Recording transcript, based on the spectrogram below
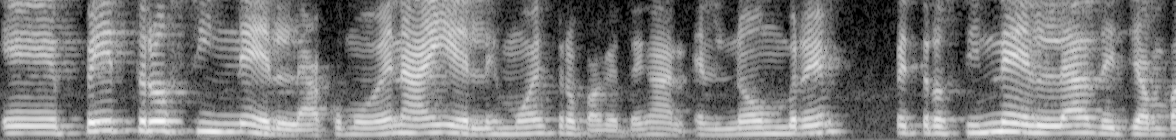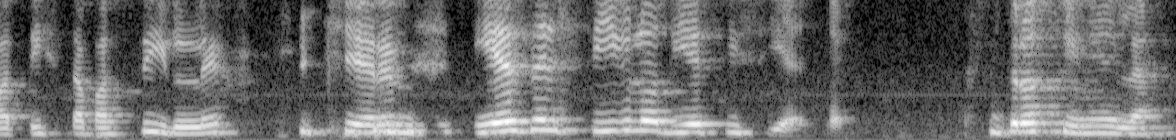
eh, Petrocinella, como ven ahí, les muestro para que tengan el nombre, Petrocinella de Giambattista Basile, si quieren, y es del siglo XVII. Petrocinella.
